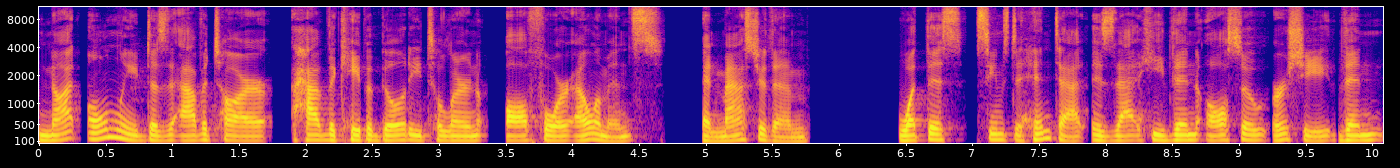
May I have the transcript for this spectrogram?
not only does the avatar have the capability to learn all four elements and master them, what this seems to hint at is that he then also or she then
